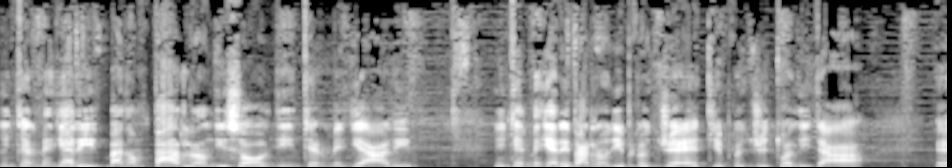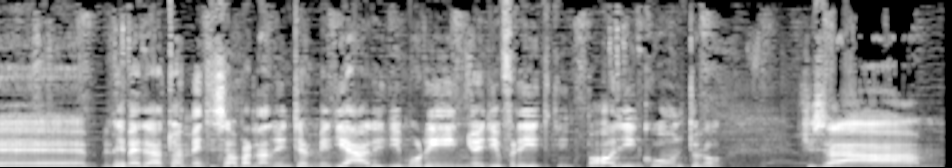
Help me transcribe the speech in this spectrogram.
Gli intermediari ma non parlano di soldi intermediari. Gli intermediari parlano di progetti e progettualità eh, ripeto, attualmente stiamo parlando di intermediari di Mourinho e di Fritkin. Poi l'incontro ci sarà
